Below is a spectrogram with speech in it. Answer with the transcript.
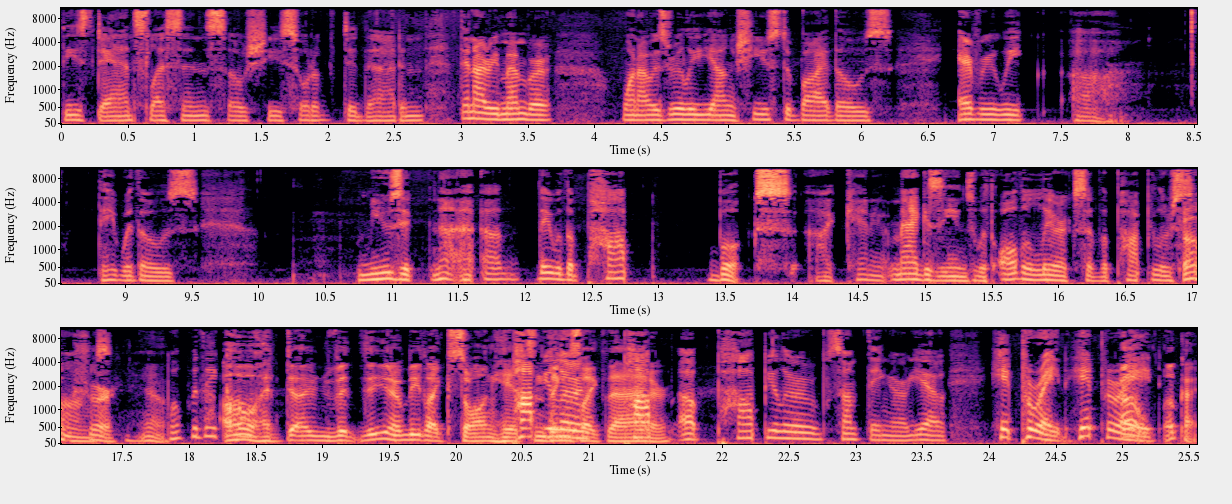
these dance lessons, so she sort of did that. And then I remember when I was really young, she used to buy those every week. Uh, they were those music, not, uh, they were the pop books. I can't even, magazines with all the lyrics of the popular songs. Oh, sure. Yeah. What would they Oh, call? I, I- but, you know, be like song hits popular and things like that. pop, or, a popular something or yeah, hit parade, hit parade. Oh, okay.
